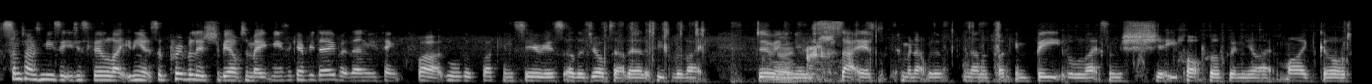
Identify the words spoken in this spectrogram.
sometimes music. You just feel like you know it's a privilege to be able to make music every day. But then you think, fuck, all the fucking serious other jobs out there that people are like doing, and you're just sat here coming up with another fucking beat or like some shitty pop hook, and you're like, my god,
